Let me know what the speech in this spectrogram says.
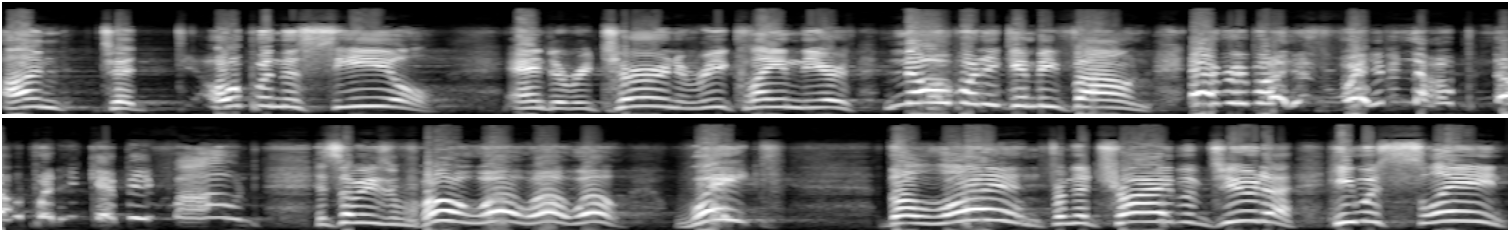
un, to open the seal and to return and reclaim the earth. Nobody can be found. Everybody's waving, nope, nobody can be found. And somebody says, whoa, whoa, whoa, whoa, wait. The lion from the tribe of Judah, he was slain.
